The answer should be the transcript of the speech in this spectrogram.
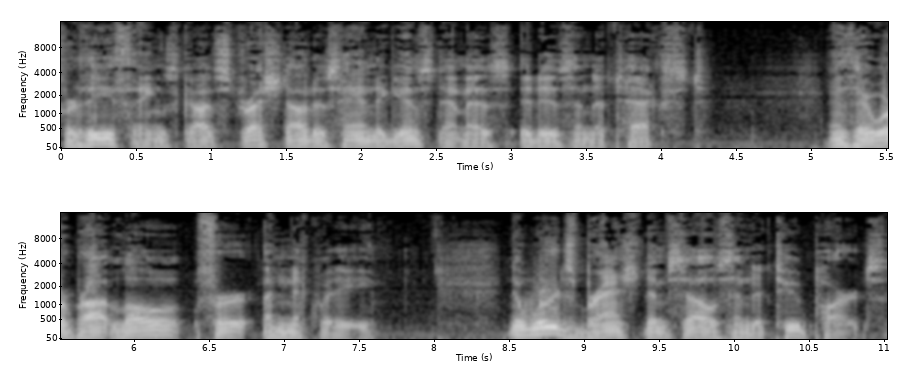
For these things God stretched out his hand against them, as it is in the text, and they were brought low for iniquity. The words branched themselves into two parts.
